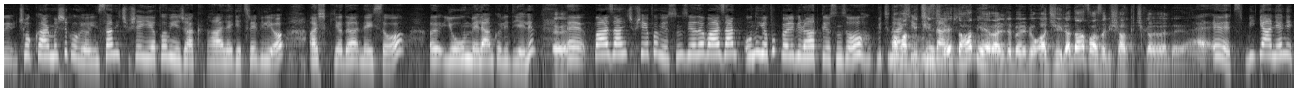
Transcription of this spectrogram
e, çok karmaşık oluyor insan hiçbir şey yapamayacak hale getirebiliyor. Aşk ya da neyse o. E, Yoğun melankoli diyelim. Evet. E, bazen hiçbir şey yapamıyorsunuz ya da bazen onu yapıp böyle bir rahatlıyorsunuz. Oh bütün her Ama şey bu bitince yüzdenmiş. daha bir herhalde böyle bir o acıyla daha fazla bir şarkı çıkar herhalde yani. E, Evet. Bir- Yani hani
